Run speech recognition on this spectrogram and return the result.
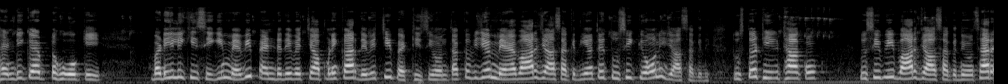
ਹੈਂਡੀਕੈਪਟ ਹੋ ਕੇ ਪੜ੍ਹੀ ਲਿਖੀ ਸੀਗੀ, ਮੈਂ ਵੀ ਪਿੰਡ ਦੇ ਵਿੱਚ, ਆਪਣੇ ਘਰ ਦੇ ਵਿੱਚ ਹੀ ਬੈਠੀ ਸੀ ਹੁਣ ਤੱਕ, ਵੀ ਜੇ ਮੈਂ ਬਾਹਰ ਜਾ ਸਕਦੀ ਹਾਂ ਤੇ ਤੁਸੀਂ ਕਿਉਂ ਨਹੀਂ ਜਾ ਸਕਦੇ? ਤੁਸੀਂ ਤਾਂ ਠੀਕ ਠਾਕ ਹੋ। ਤੁਸੀਂ ਵੀ ਬਾਹਰ ਜਾ ਸਕਦੇ ਹੋ। ਸਰ,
